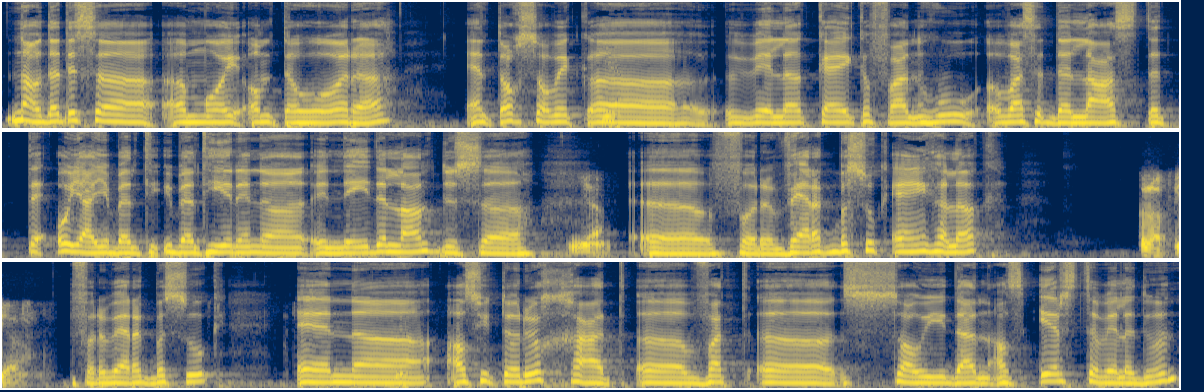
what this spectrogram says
Nou, dat is uh, uh, mooi om te horen. En toch zou ik ja. willen kijken van hoe was het de laatste Oh ja, je bent, u bent hier in, in Nederland, dus ja. voor een werkbezoek eigenlijk. Klopt, ja. Voor werkbezoek. En uh, als u teruggaat, uh, wat uh, zou je dan als eerste willen doen?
